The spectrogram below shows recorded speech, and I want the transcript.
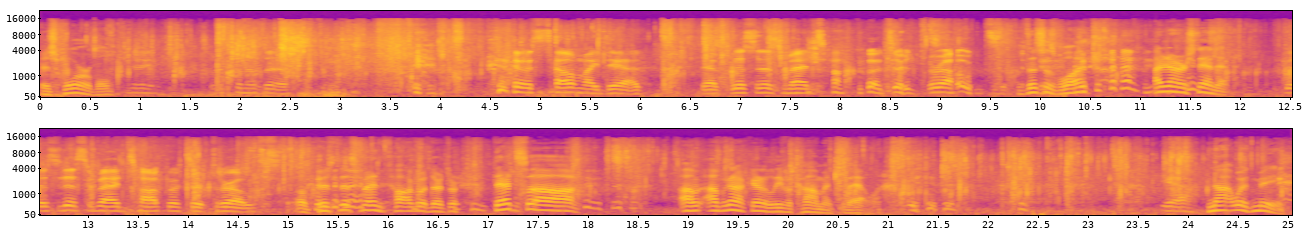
is horrible. Hey, listen to this. I was telling my dad that businessmen talk with their throats. This is what? I didn't understand that. Businessmen talk with their throats. Oh, businessmen talk with their throats. That's uh, I'm I'm not gonna leave a comment to that one. Yeah. Not with me.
